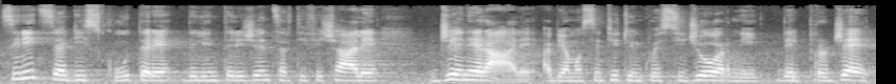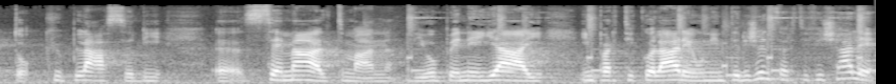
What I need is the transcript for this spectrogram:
si inizia a discutere dell'intelligenza artificiale generale. Abbiamo sentito in questi giorni del progetto Q di eh, Sam Altman di OpenAI, in particolare un'intelligenza artificiale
